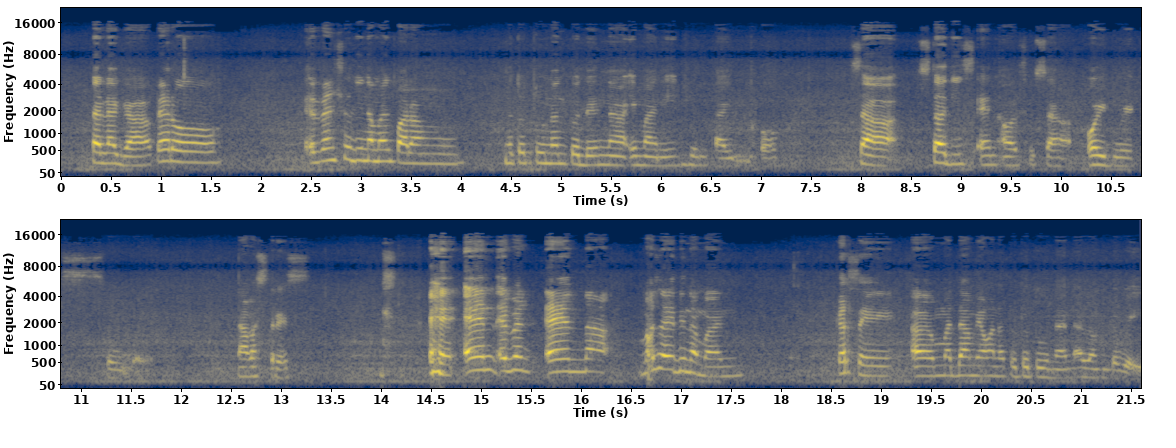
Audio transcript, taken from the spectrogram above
talaga. Pero, eventually naman parang natutunan ko din na i-manage yung time ko sa studies and also sa org works. So, uh, nakaka-stress. and, and, event, and uh, masaya din naman kasi uh, madami ako natututunan along the way.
